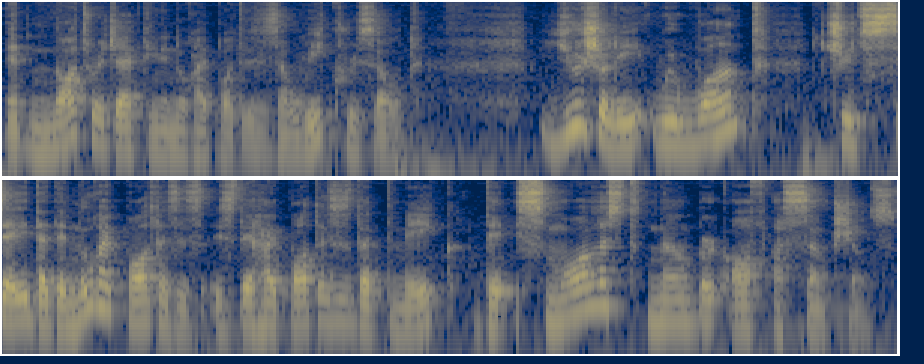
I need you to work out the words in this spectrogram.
and not rejecting the null hypothesis is a weak result, usually we want to say that the null hypothesis is the hypothesis that make the smallest number of assumptions.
